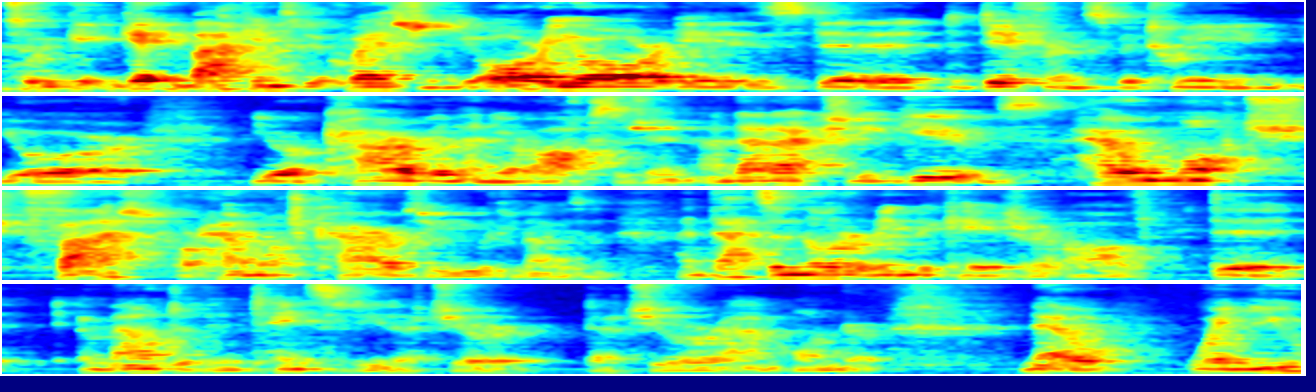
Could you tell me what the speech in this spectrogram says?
So get, getting back into the question, the RER is the, the difference between your your carbon and your oxygen, and that actually gives how much fat or how much carbs you're utilizing, and that's another indicator of the amount of intensity that you're that you're um, under. Now, when you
